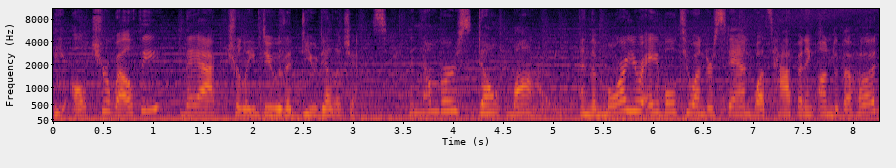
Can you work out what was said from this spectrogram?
The ultra wealthy, they actually do the due diligence. The numbers don't lie. And the more you're able to understand what's happening under the hood,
